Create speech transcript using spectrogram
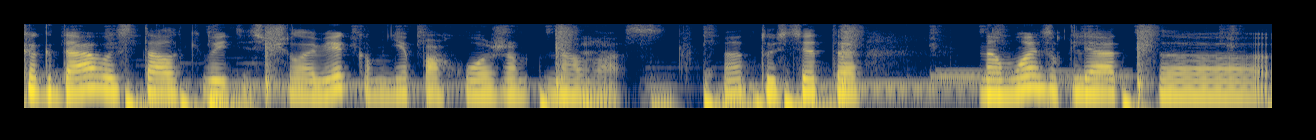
когда вы сталкиваетесь с человеком, не похожим на вас. Да? То есть это, на мой взгляд, э,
